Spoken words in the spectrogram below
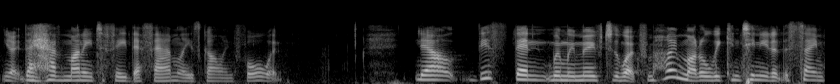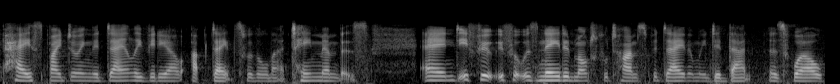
You know, they have money to feed their families going forward. Now, this then, when we moved to the work from home model, we continued at the same pace by doing the daily video updates with all our team members. And if it, if it was needed multiple times per day, then we did that as well,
